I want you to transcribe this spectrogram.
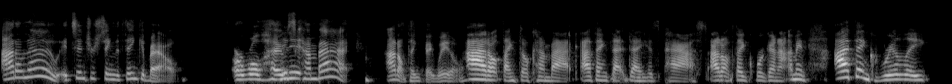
i don't know it's interesting to think about or will hose come back i don't think they will I don't think they'll come back. I think that day has passed. I don't think we're going to. I mean, I think really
